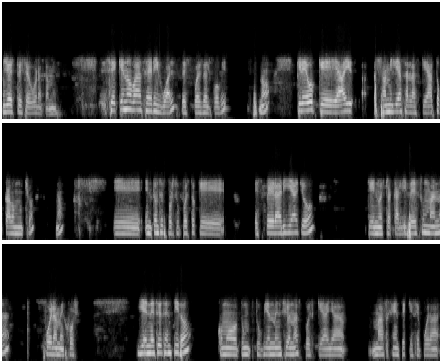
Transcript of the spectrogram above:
Yo estoy segura también. Sé que no va a ser igual después del COVID, ¿no? Creo que hay familias a las que ha tocado mucho, ¿no? Eh, entonces, por supuesto que esperaría yo que nuestra calidez humana fuera mejor. Y en ese sentido, como tú, tú, bien mencionas, pues que haya más gente que se pueda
